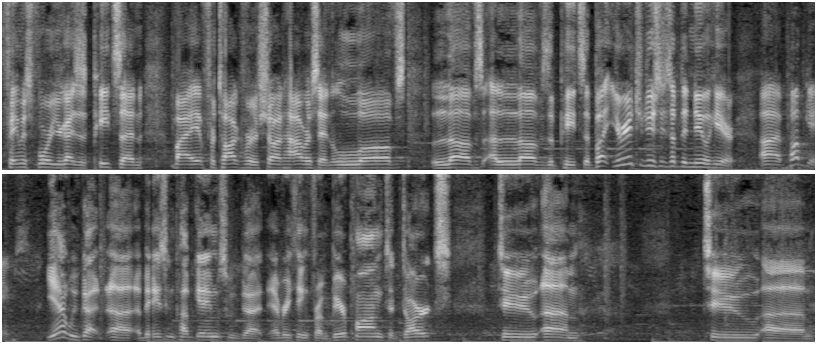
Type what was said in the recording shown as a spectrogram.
famous for your guys' pizza, and my photographer Sean Howerson loves, loves, loves the pizza. But you're introducing something new here, uh, pub games. Yeah, we've got uh, amazing pub games. We've got everything from beer pong to darts to um, to um,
